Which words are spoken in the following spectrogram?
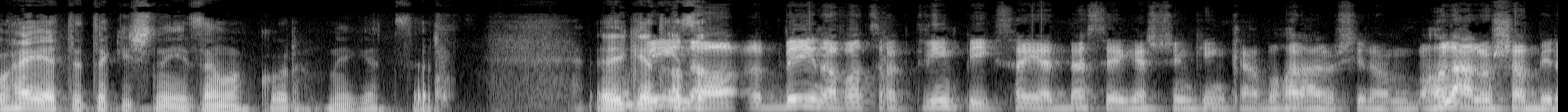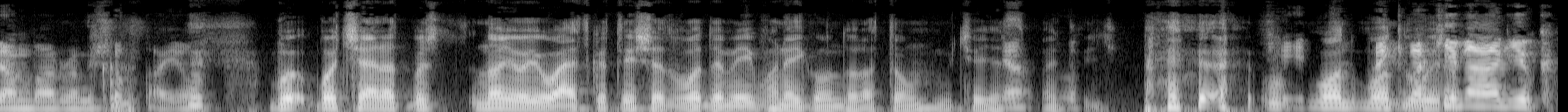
Akkor helyettetek is nézem akkor még egyszer. Igen, az a... Béna, Béna vacak Twin Peaks helyett beszélgessünk inkább a, halálos iram, a halálosabb irambanról, ami sokkal jobb. Bo- bocsánat, most nagyon jó átkötésed volt, de még van egy gondolatom, úgyhogy ezt Ja. majd úgy... mond, mond újra, kivágjuk.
